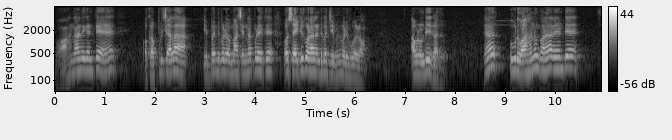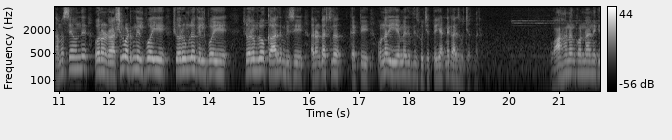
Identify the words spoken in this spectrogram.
వాహనానికంటే ఒకప్పుడు చాలా ఇబ్బంది పడి మా చిన్నప్పుడు అయితే ఓ సైకిల్ కొనాలంటే కొంచెం ఇబ్బంది పడిపోయాం అప్పుడు ఉండేది కాదు. ఇప్పుడు వాహనం కొనాలి అంటే సమస్య ఉంది. ఓ రెండు లక్షలు పట్టుకుని వెళ్ళిపోయి షోరూంలోకి వెళ్ళిపోయి షోరూంలో కారు తీసి ఆ రెండు లక్షలు కట్టి ఉన్నది ఈఎంఐకి తీసుకొచ్చేస్తే వెంటనే కారు తీసుకొచ్చేస్తున్నారు. వాహనం కొనడానికి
